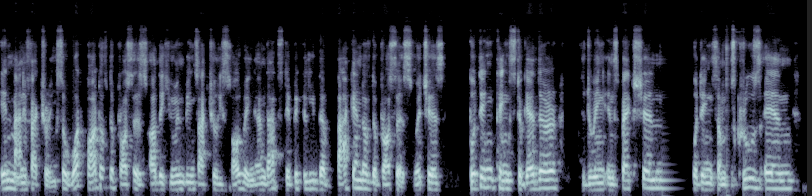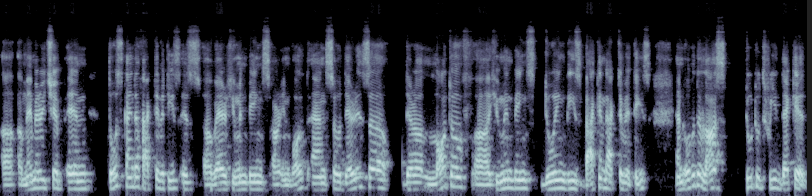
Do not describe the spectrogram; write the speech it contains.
in manufacturing. So, what part of the process are the human beings actually solving? And that's typically the back end of the process, which is putting things together, doing inspection, putting some screws in, uh, a memory chip in. Those kind of activities is uh, where human beings are involved, and so there is a there are a lot of uh, human beings doing these back end activities. And over the last two to three decades,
